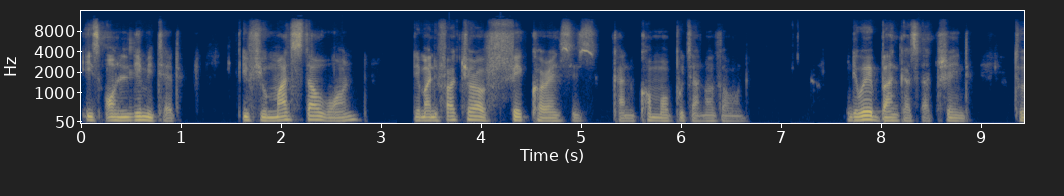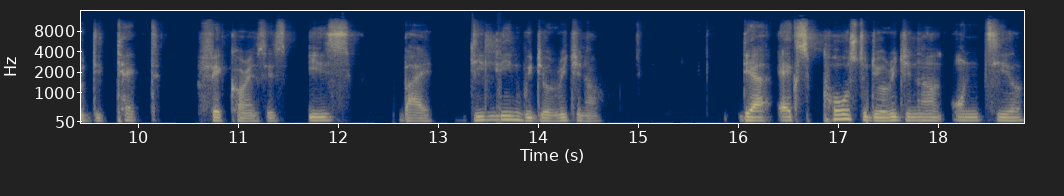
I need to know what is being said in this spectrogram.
is unlimited. If you master one, the manufacturer of fake currencies can come up with another one. The way bankers are trained to detect fake currencies is by dealing with the original they are exposed to the original until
